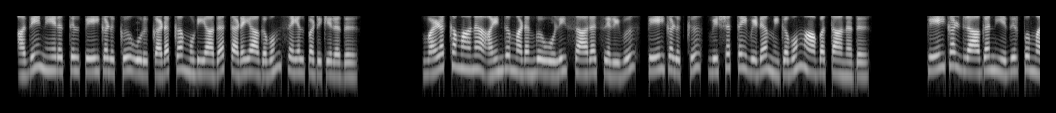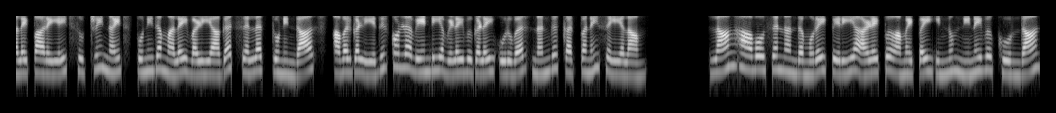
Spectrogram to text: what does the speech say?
அதே நேரத்தில் பேய்களுக்கு ஒரு கடக்க முடியாத தடையாகவும் செயல்படுகிறது. வழக்கமான ஐந்து மடங்கு ஒளி சார செறிவு பேய்களுக்கு விஷத்தை விட மிகவும் ஆபத்தானது. பேய்கள் டிராகன் எதிர்ப்பு மலைப்பாறையை சுற்றி நைட்ஸ் புனித மலை வழியாக செல்லத் துணிந்தால் அவர்கள் எதிர்கொள்ள வேண்டிய விளைவுகளை ஒருவர் நன்கு கற்பனை செய்யலாம். லாங் ஹாவோசன் அந்த முறை பெரிய அழைப்பு அமைப்பை இன்னும் நினைவு கூர்ந்தான்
